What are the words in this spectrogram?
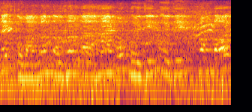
tích của bạn Lâm Đồng Sơn là 2 phút 19 19 không lỗi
